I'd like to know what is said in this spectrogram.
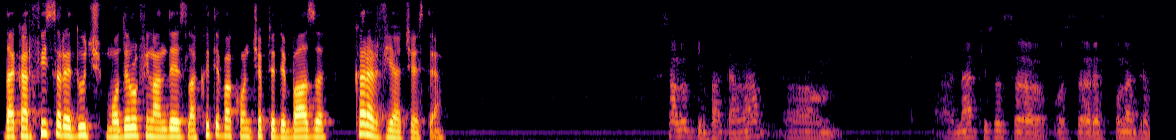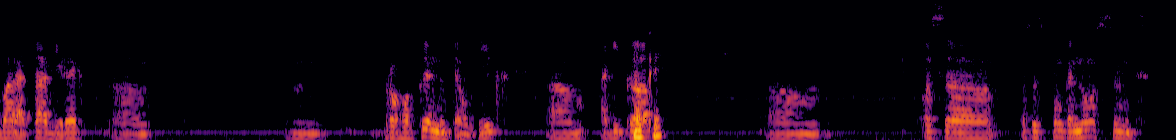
Dacă ar fi să reduci modelul finlandez la câteva concepte de bază, care ar fi acestea? Salut din partea mea. Narcis, o să, o să răspund la întrebarea ta direct, uh, provocându-te un pic. Uh, adică okay. Uh, o, să, o să spun că nu sunt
